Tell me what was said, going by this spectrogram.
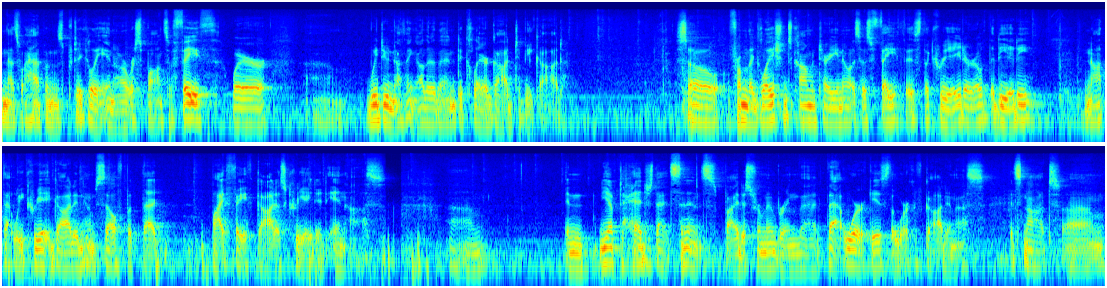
and that's what happens particularly in our response of faith, where um, we do nothing other than declare God to be God. So, from the Galatians commentary, you know, it says faith is the creator of the deity. Not that we create God in himself, but that by faith God is created in us. Um, and you have to hedge that sentence by just remembering that that work is the work of God in us. It's not um,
